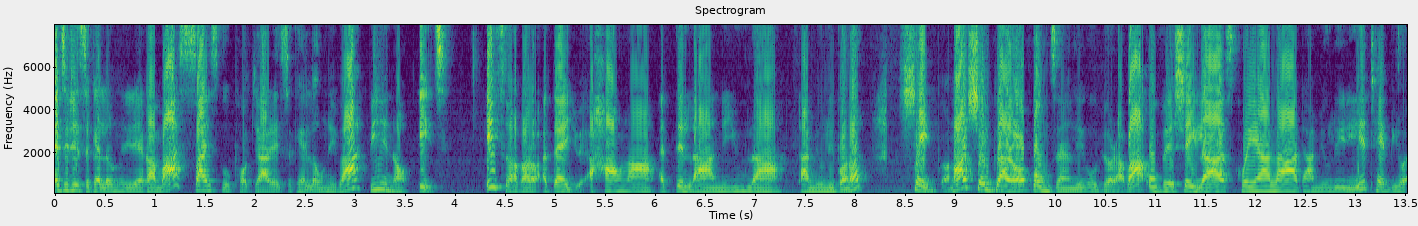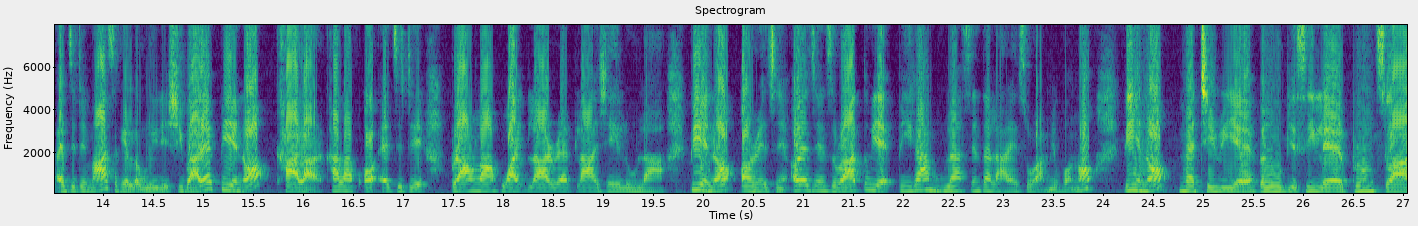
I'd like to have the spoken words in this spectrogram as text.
adjective စကားလုံးတွေတဲ့ကမှာ size ကိုဖော်ပြတဲ့စကားလုံးတွေပါပြီးရင်တော့ age age ဆိုတာကတော့အသက်အရွယ်အဟောင်းလားအသစ်လား new လားဒါမျိုးလေးပေါ့နော် shape ပေါ့နော် shape ကတော့ပုံစံလေးကိုပြောတာပါ oval shape လား square လားဒါမျိုးလေးတွေထည့်ပြီးတော့ adjective မှာစကားလုံးလေးတွေရှိပါတယ်ပြီးရင်တော့ color color or adjective brown လား white လား red လား yellow လားပြီးရင်တော့ origin origin ဆိုတာသူ့ရဲ့ဘယ်ကမူလဆင်းသက်လာရဲဆိုတာမျိုးပေါ့နော်ပြီးရင်တော့ material ဘယ်လိုပစ္စည်းလဲ bronze လား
